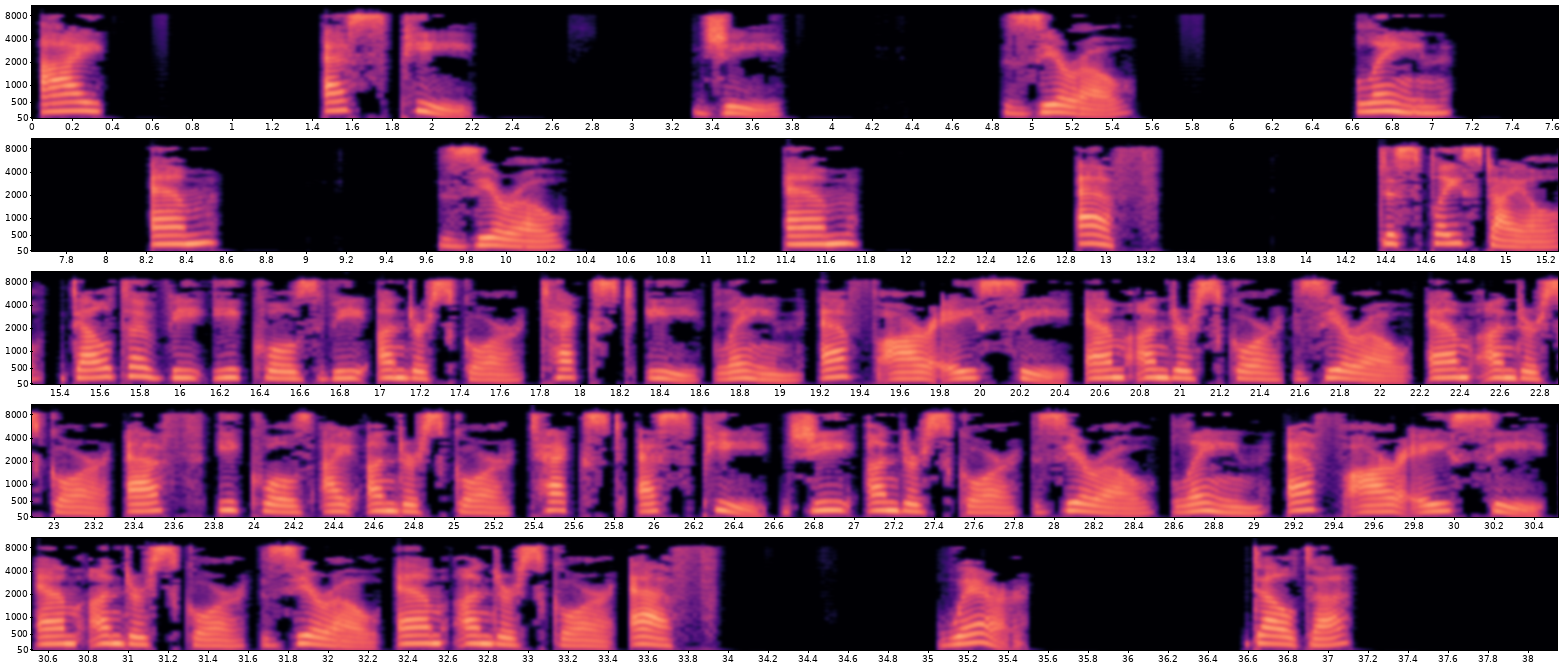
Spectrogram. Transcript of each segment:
I. S. P. G. zero. Lane. M. zero. M. F display style delta v equals v underscore text e lane frac m underscore zero m underscore f equals i underscore text sp g underscore zero lane frac m underscore zero m underscore f. Where? Delta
